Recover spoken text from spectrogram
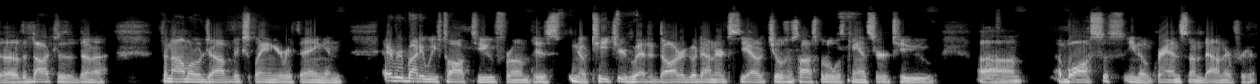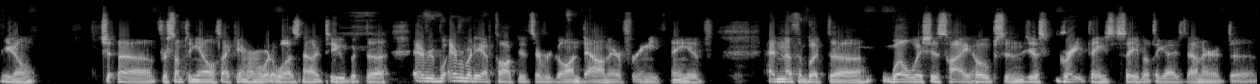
uh, the doctors have done a phenomenal job of explaining everything. And everybody we've talked to from his, you know, teacher who had a daughter go down there to Seattle Children's Hospital with cancer to um a boss, you know, grandson down there for, you know, uh, for something else. I can't remember what it was now too, but uh, every everybody I've talked to that's ever gone down there for anything have had nothing but uh, well wishes, high hopes, and just great things to say about the guys down there at uh,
